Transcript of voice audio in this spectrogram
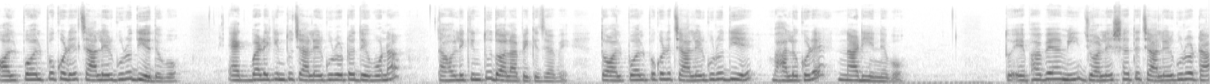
অল্প অল্প করে চালের গুঁড়ো দিয়ে দেবো। একবারে কিন্তু চালের গুঁড়োটা দেবো না। তাহলে কিন্তু দলা পেকে যাবে। তো অল্প অল্প করে চালের গুঁড়ো দিয়ে ভালো করে নাড়িয়ে নেব। তো এভাবে আমি জলের সাথে চালের গুঁড়োটা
